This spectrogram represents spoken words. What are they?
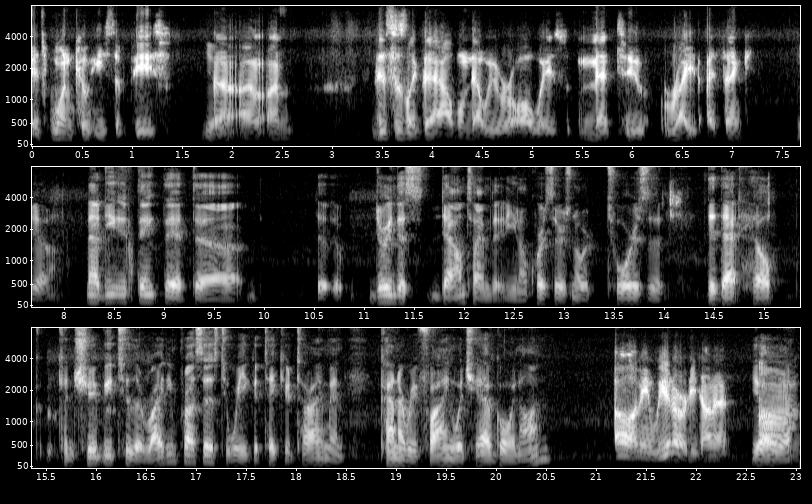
It's one cohesive piece. Yeah. Uh, I, I'm. This is like the album that we were always meant to write. I think. Yeah. Now, do you think that uh, uh, during this downtime, that you know, of course, there's no tours, uh, did that help contribute to the writing process to where you could take your time and kind of refine what you have going on? Oh, I mean, we had already done it. Yeah, oh, yeah.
